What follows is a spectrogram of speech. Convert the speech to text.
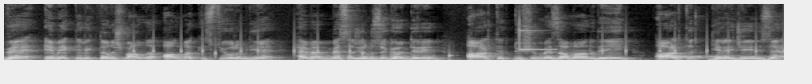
ve emeklilik danışmanlığı almak istiyorum diye hemen mesajınızı gönderin. Artık düşünme zamanı değil, artık geleceğinize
